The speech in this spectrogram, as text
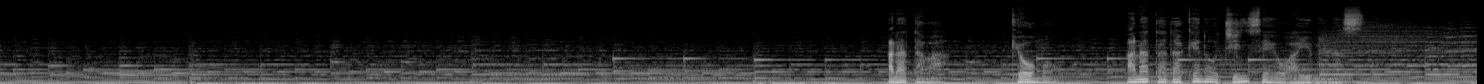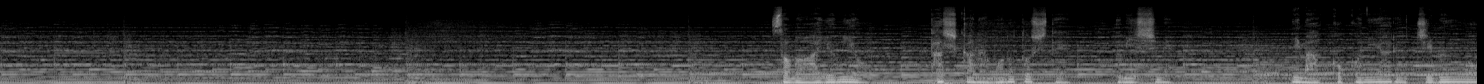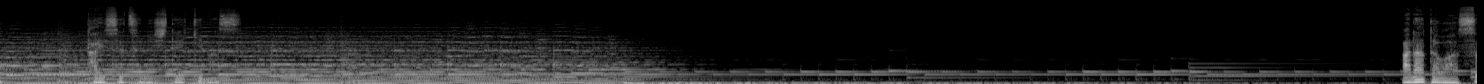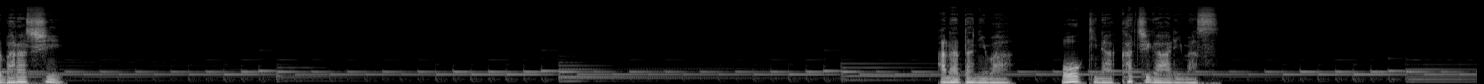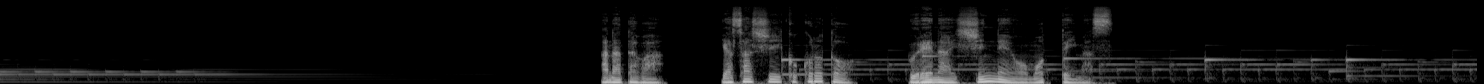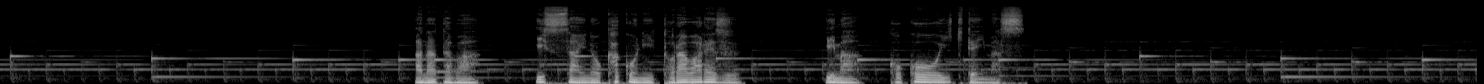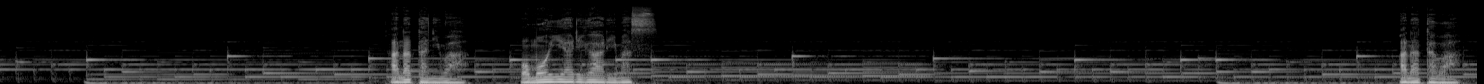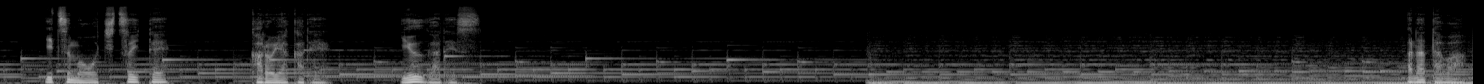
あなたは今日もあなただけの人生を歩みます。その歩みを確かなものとして踏みしめ今ここにある自分を大切にしていきますあなたは素晴らしい。あなたには大きな価値があります。あなたは優しい心とぶれない信念を持っています。あなたは一切の過去にとらわれず今ここを生きていますあなたには思いやりがあります。あなたはいつも落ち着いて軽やかで優雅です。あなたは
